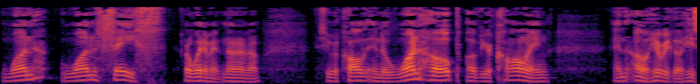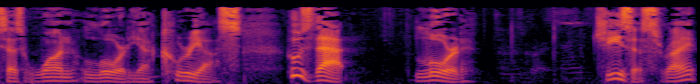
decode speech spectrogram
one, one faith. Or wait a minute, no, no, no. So you were called into one hope of your calling, and oh, here we go. He says one Lord. Yeah, kurios. Who's that? Lord. Jesus, right?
